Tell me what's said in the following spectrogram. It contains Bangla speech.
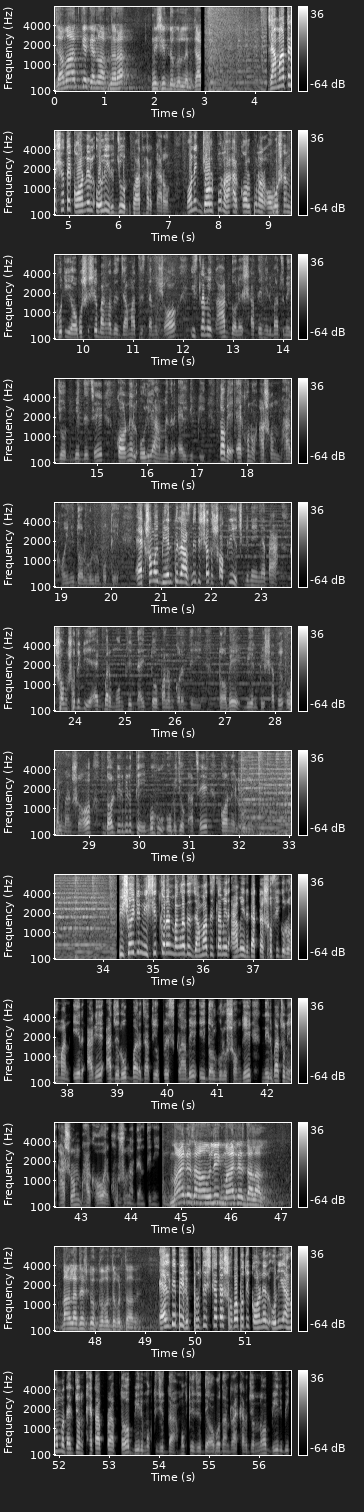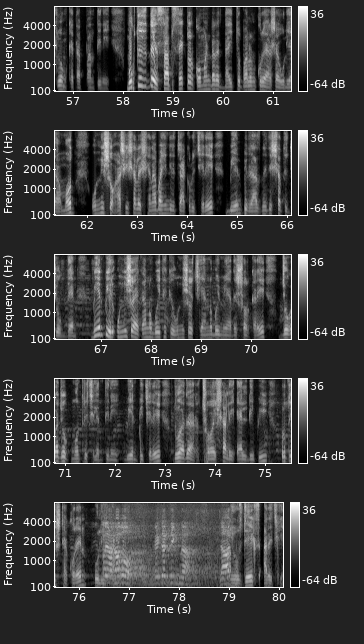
জামাতকে কেন আপনারা নিষিদ্ধ করলেন? কারণ জামাতের সাথে কর্নেল অলির জোট বাঁধার কারণ। অনেক জল্পনা আর কল্পনার অবসান ঘটিয়ে অবশেষে বাংলাদেশ জামাত ইসলামী সহ ইসলামিক আট দলের সাথে নির্বাচনী জোট বেঁধেছে কর্নেল অলি আহমেদের এলডিপি। তবে এখনও আসন ভাগ হয়নি দলগুলোর মধ্যে। একসময় বিএনপির রাজনীতির সাথে সক্রিয় ছিলেন এই নেতা। সংসদে গিয়ে একবার মন্ত্রীর দায়িত্ব পালন করেন তিনি। তবে বিএনপির সাথে অভিমান সহ দলটির বিরুদ্ধে বহু অভিযোগ আছে কর্নেল অলি বিষয়টি নিশ্চিত করেন বাংলাদেশ জামাত ইসলামীর আমির ডাক্তার শফিকুর রহমান। এর আগে আজ রোববার জাতীয় প্রেস ক্লাবে এই দলগুলোর সঙ্গে নির্বাচনী আসন ভাগ হওয়ার ঘোষণা দেন তিনি। মাইনাস আওয়ামী লীগ, মাইনাস দালাল। বাংলাদেশকে ঐক্যবদ্ধ করতে হবে। এলডিপির প্রতিষ্ঠাতা সভাপতি কর্নেল অলি আহমদ একজন খেতাবপ্রাপ্ত বীর মুক্তিযোদ্ধা। মুক্তিযুদ্ধে অবদান রাখার জন্য বীর বিক্রম খেতাব পান তিনি। মুক্তিযুদ্ধে সাব সেক্টর কমান্ডারের দায়িত্ব পালন করে আসা অলি আহমদ উনিশশো আশি সালে সেনাবাহিনীর চাকরি ছেড়ে বিএনপির রাজনীতির সাথে যোগ দেন। বিএনপির উনিশশো একানব্বই থেকে উনিশশো ছিয়ানব্বই মেয়াদের সরকারে যোগাযোগ মন্ত্রী ছিলেন তিনি। বিএনপি ছেড়ে দু হাজার ছয় সালে এলডিপি প্রতিষ্ঠা করেন অলি আহমদ। এটা ঠিক না। News desk আরএচকে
